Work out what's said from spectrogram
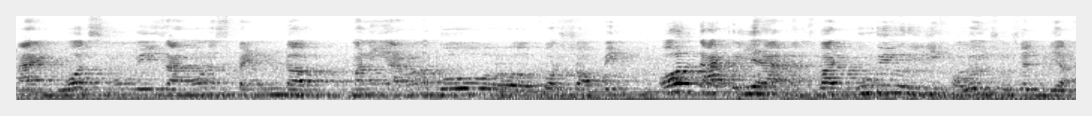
and watch movies, I wanna spend uh, money, I wanna go uh, for shopping. All that really happens, but who do you really follow in social media?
